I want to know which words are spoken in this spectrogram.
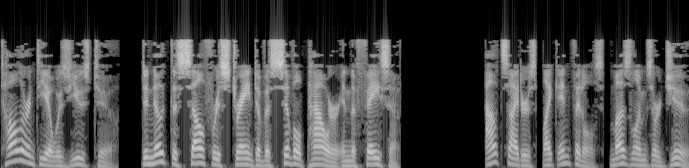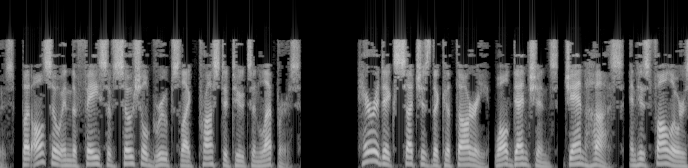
Tolerantia was used to denote the self-restraint of a civil power in the face of outsiders, like infidels, Muslims or Jews, but also in the face of social groups like prostitutes and lepers. Heretics such as the Cathari, Waldensians, Jan Hus, and his followers,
